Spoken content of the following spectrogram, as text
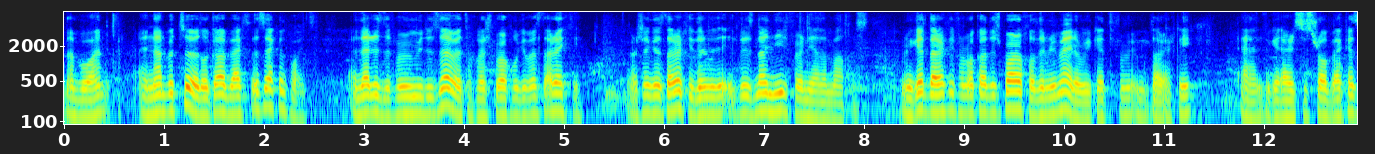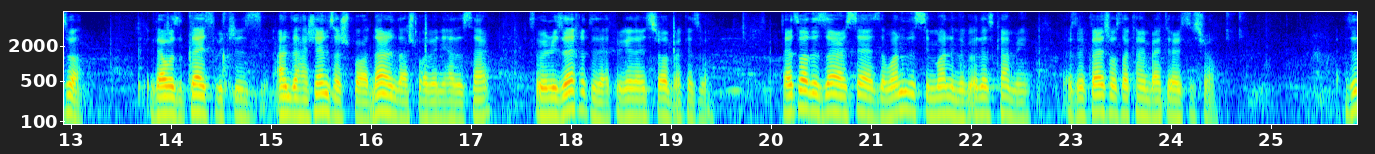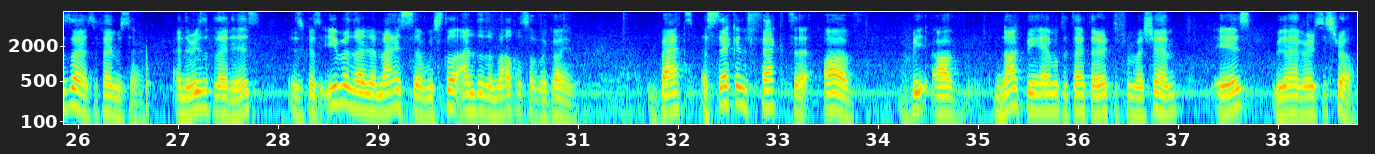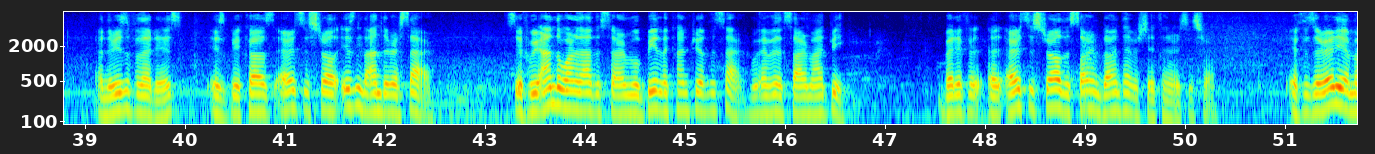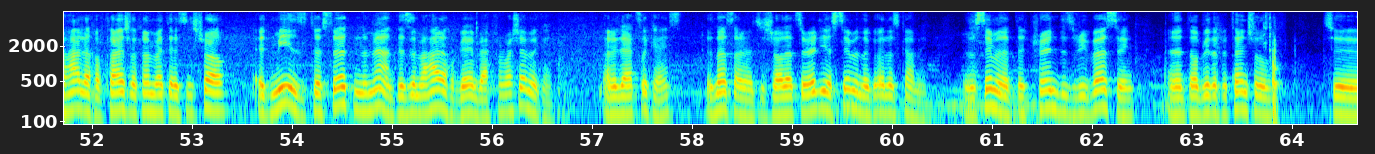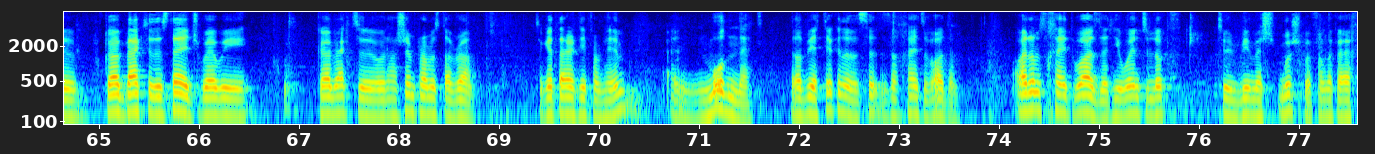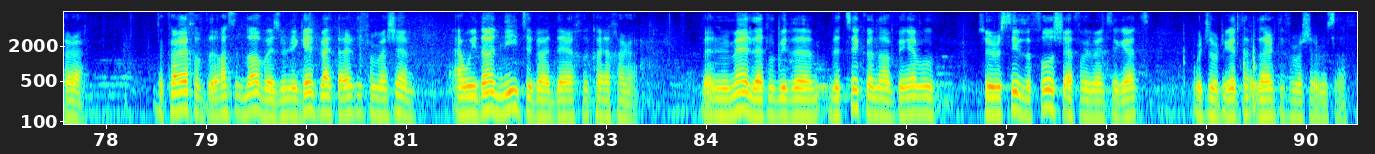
Number one, and number two, it'll go back to the second point, and that is that when we deserve it, Hakadosh Baruch will give us directly. When Hashem gives directly, then there's no need for any other malchus. When we get directly from Hakadosh Baruch Hu, then we made it. We get from him directly, and we get Eretz Yisrael back as well. That was a place which is under Hashem's hashpah, not under the hashpah of any other star. So when we zecher to that, we get Eretz Yisrael back as well. That's why the Zohar says that one of the simonim the good is coming is when Klal Yisrael start coming back to Eretz Yisrael. This is it's a famous Zohar, and the reason for that is is because even though Lemaisa we're still under the Malchus of the Goyim, but a second factor of be, of not being able to take directly from Hashem is we don't have Eretz Yisrael, and the reason for that is is because Eretz Yisrael isn't under a Sar. So if we're under one of the other Sarim, we'll be in the country of the Sar, whoever the Sar might be. But if uh, Eretz Yisrael, the Sarim don't have a shit in Eretz Yisrael. If there's already a mahalach of Yisrael coming back to Eretz Yisrael, it means to a certain amount there's a mahalach of going back from Hashem again. And if that's the case, there's no sign of Eretz. That's already a simon the Geulah is coming. There's a simon that the trend is reversing, and that there'll be the potential to go back to the stage where we go back to what Hashem promised Avram, to get directly from Him, and more than that, there'll be a tikkun of the, the chayt of Adam. Adam's chayt was that he went to look to be mush- mushba from the koyach hara. The koyach of the Asid Lava is when we get back directly from Hashem, and we don't need to go derech the koyach hara. Then we made that will be the the tikkun of being able to receive the full shefa we meant to get, which is to get directly from Hashem Himself.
